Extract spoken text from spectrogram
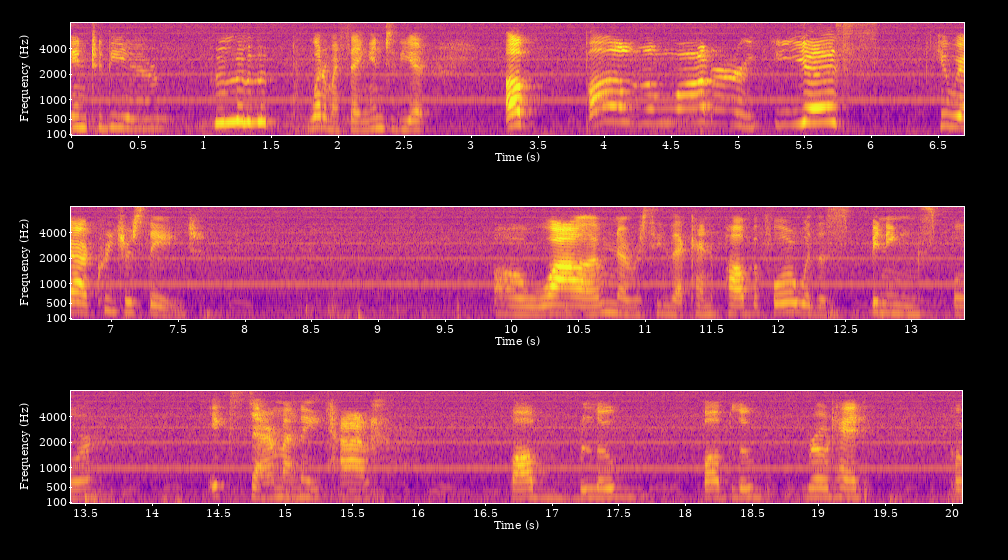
into the air. What am I saying? Into the air. Above the water. Yes. Here we are, creature stage. Oh wow, I've never seen that kind of paw before with a spinning spore. Exterminator. Bob Blue, Bob Blue, Roadhead. Go,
